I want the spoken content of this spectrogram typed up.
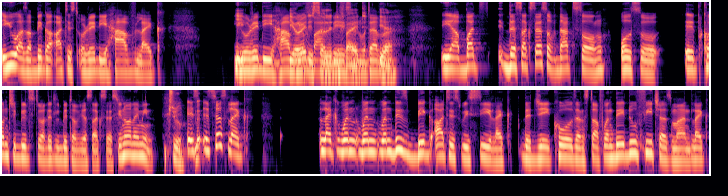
you as a bigger artist already have like, you You- already have your already fan base solidified. and whatever. Yeah. Yeah, but the success of that song also it contributes to a little bit of your success. You know what I mean? True. It's But- it's just like like when when when these big artists we see like the J Cole's and stuff when they do features, man, like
